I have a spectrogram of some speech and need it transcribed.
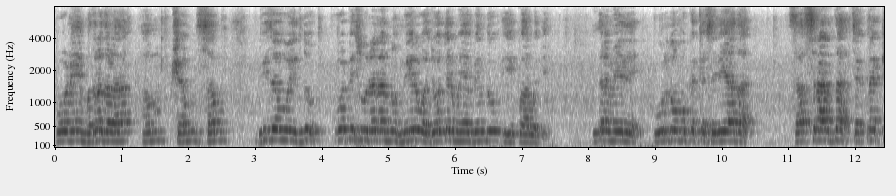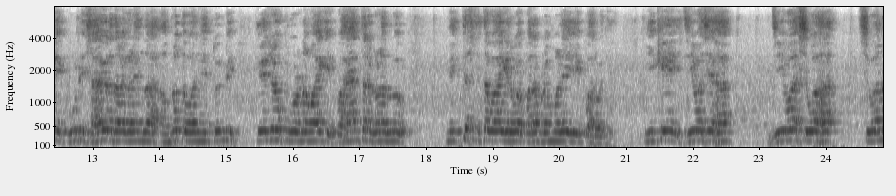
ಕೋಣೆ, ಮಧುರದಳ, ಹಂ, ಕ್ಷಂ, ಸಂ ಬೀಜವೂ ಇದ್ದು, ಕೋಟಿ ಸೂರ್ಯರನ್ನು ಮೀರುವ ಜ್ಯೋತಿರ್ಮಯ ಬಿಂದು ಈ ಪಾರ್ವತಿ. ಇದರ ಮೇಲೆ ಊರ್ಧ್ವಮುಖಕ್ಕೆ ಸರಿಯಾದ ಸಹಸ್ರಾರ್ಧ ಚಕ್ರಕ್ಕೆ ಕೂಡಿ ಸಾವಿರ ದಳಗಳಿಂದ ಅಮೃತವನ್ನೇ ತುಂಬಿ ತೇಜೋಪೂರ್ಣವಾಗಿ ಬಾಹ್ಯಾಂತರಗಳಲ್ಲೂ ನಿತ್ಯ ಸ್ಥಿತವಾಗಿರುವ ಪರಬ್ರಹ್ಮಳೇ ಈ ಪಾರ್ವತಿ. ಈಕೆ ಜೀವಶಿಹ ಜೀವ ಶಿವಹ ಶಿವನ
